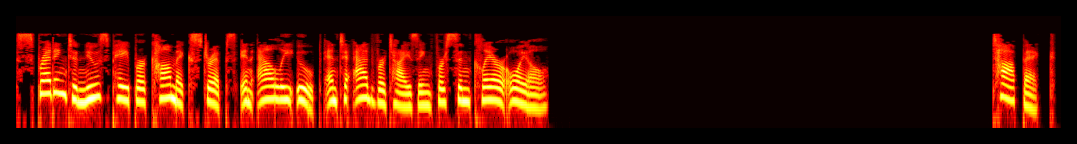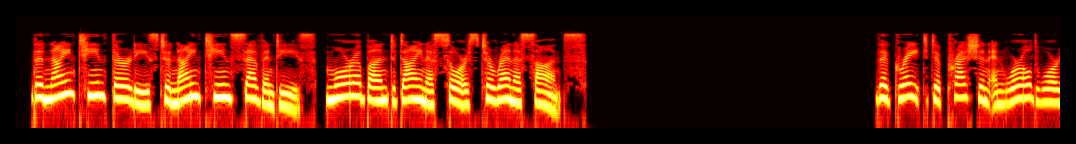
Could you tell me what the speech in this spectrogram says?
spreading to newspaper comic strips in Alley-Oop and to advertising for Sinclair Oil. Topic: The 1930s to 1970s, moribund dinosaurs to Renaissance. The Great Depression and World War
